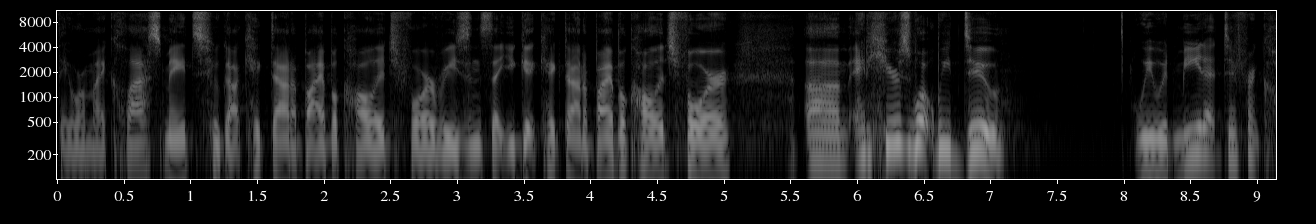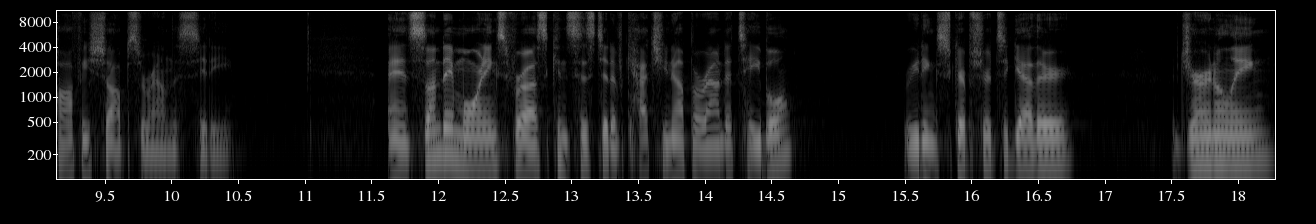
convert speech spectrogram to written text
they were my classmates who got kicked out of Bible college for reasons that you get kicked out of Bible college for. Um, and here's what we do we would meet at different coffee shops around the city. And Sunday mornings for us consisted of catching up around a table, reading scripture together, journaling,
